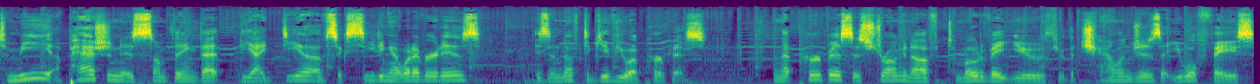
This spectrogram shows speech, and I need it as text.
To me, a passion is something that the idea of succeeding at whatever it is is enough to give you a purpose. And that purpose is strong enough to motivate you through the challenges that you will face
